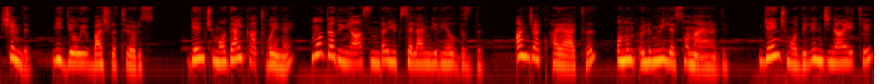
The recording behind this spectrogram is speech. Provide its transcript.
Şimdi, videoyu başlatıyoruz. Genç model Katvine, moda dünyasında yükselen bir yıldızdı. Ancak hayatı, onun ölümüyle sona erdi. Genç modelin cinayeti,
